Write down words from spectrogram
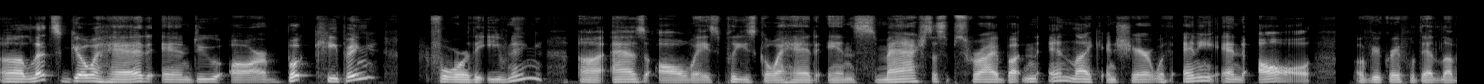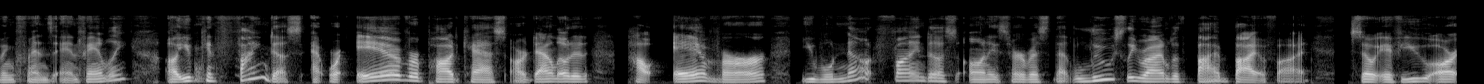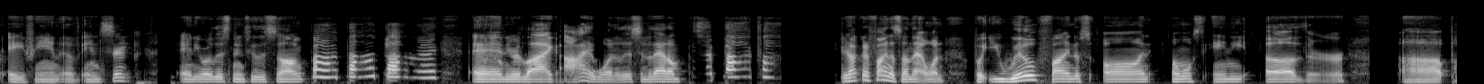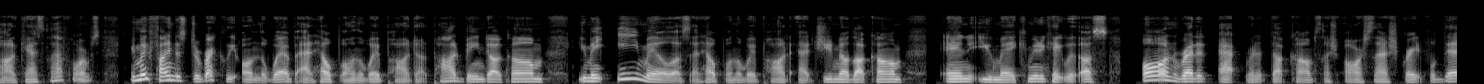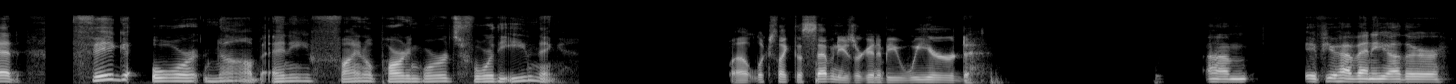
Uh let's go ahead and do our bookkeeping for the evening. Uh as always, please go ahead and smash the subscribe button and like and share with any and all of your Grateful Dead loving friends and family. Uh, you can find us at wherever podcasts are downloaded. However, you will not find us on a service that loosely rhymes with Bye Byeify. So if you are a fan of NSYNC and you're listening to the song Bye Bye Bye, and you're like, I want to listen to that on Bye Bye Bye, you're not going to find us on that one, but you will find us on almost any other uh, podcast platforms. You may find us directly on the web at helponthewaypod.podbean.com. You may email us at helponthewaypod at gmail.com. And you may communicate with us on Reddit at reddit.com slash r slash grateful dead. Fig or knob, any final parting words for the evening? Well, it looks like the 70s are going to be weird. Um, if you have any other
